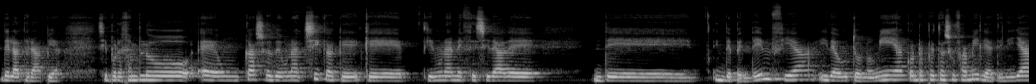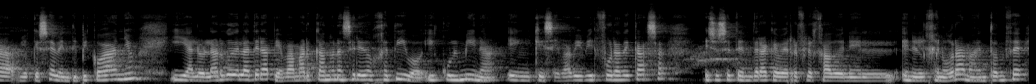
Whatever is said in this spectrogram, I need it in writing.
la terapia. Si, por ejemplo, es un caso de una chica que tiene una necesidad de de independencia y de autonomía con respecto a su familia, tiene ya, yo qué sé, veintipico años y a lo largo de la terapia va marcando una serie de objetivos y culmina en que se va a vivir fuera de casa, eso se tendrá que ver reflejado en el, en el genograma. Entonces,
